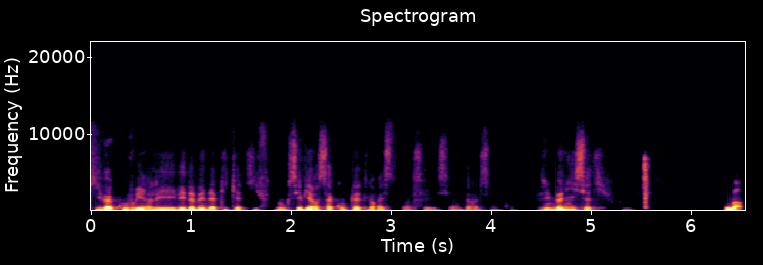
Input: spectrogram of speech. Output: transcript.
qui va couvrir les, domaines applicatifs. Donc c'est bien, ça complète le reste. C'est intéressant. C'est une bonne initiative. Bon.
